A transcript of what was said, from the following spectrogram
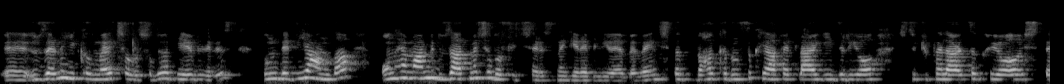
e, üzerine yıkılmaya çalışılıyor diyebiliriz. Bunu dediği anda onu hemen bir düzeltme çabası içerisine girebiliyor ebeveyn. İşte daha kadınsı kıyafetler giydiriyor, işte küpeler takıyor, işte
